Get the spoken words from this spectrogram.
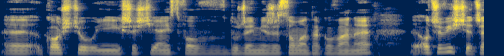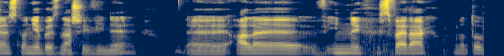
e, Kościół i chrześcijaństwo w dużej mierze są atakowane. Oczywiście, często nie bez naszej winy, ale w innych sferach, no to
